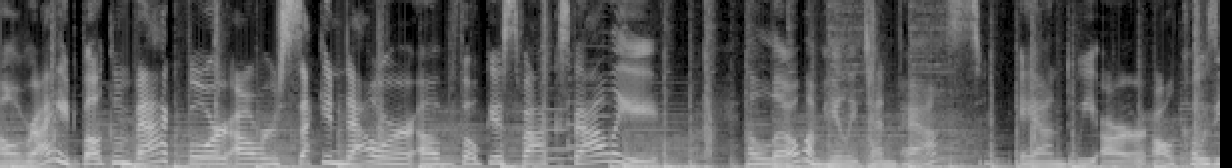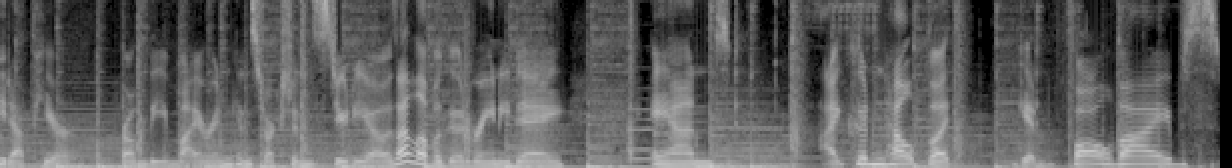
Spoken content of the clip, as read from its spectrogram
All right, welcome back for our second hour of Focus Fox Valley. Hello, I'm Haley Tenpass, and we are all cozied up here from the Miron Construction Studios. I love a good rainy day, and I couldn't help but get fall vibes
